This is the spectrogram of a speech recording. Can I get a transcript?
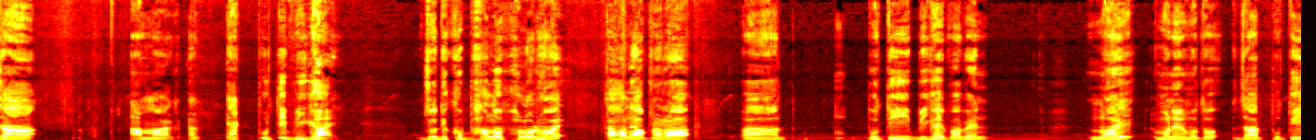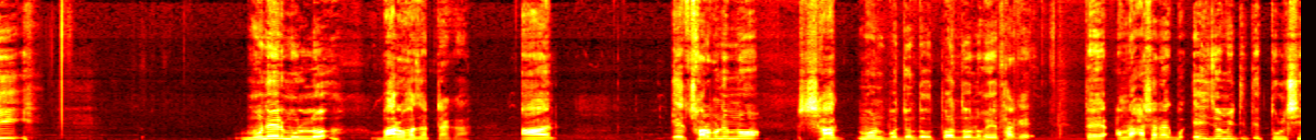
যা আমার এক প্রতি বিঘায় যদি খুব ভালো ফলন হয়, তাহলে আপনারা প্রতি বিঘায় পাবেন নয় মনের মতো, যার প্রতি মনের মূল্য বারো হাজার টাকা। আর এর সর্বনিম্ন সাত মন পর্যন্ত উৎপাদন হয়ে থাকে। তাই আমরা আশা রাখব এই জমিটিতে তুলসী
